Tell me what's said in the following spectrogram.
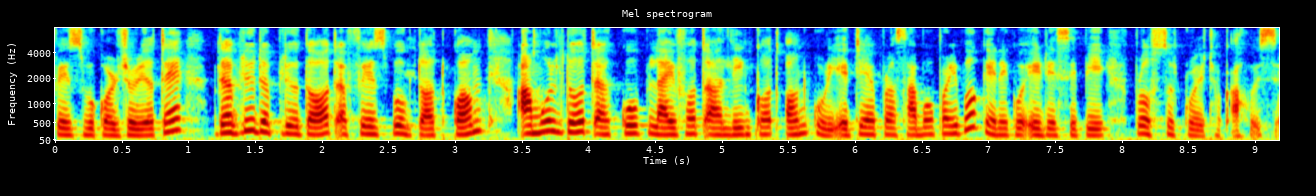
ফেচবুকৰ জৰিয়তে W W dot Facebook dot com Amul dot coop লাইভত লিংকত অন কৰি এতিয়াৰ পৰা চাব পাৰিব কেনেকৈ এই ৰেচিপি প্ৰস্তুত কৰি থকা হৈছে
